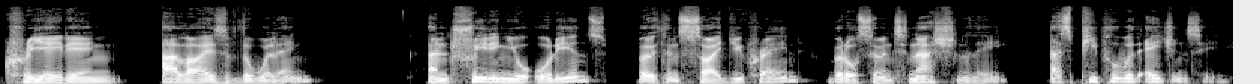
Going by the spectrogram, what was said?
creating allies of the willing and treating your audience, both inside Ukraine, but also internationally, as people with agency,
